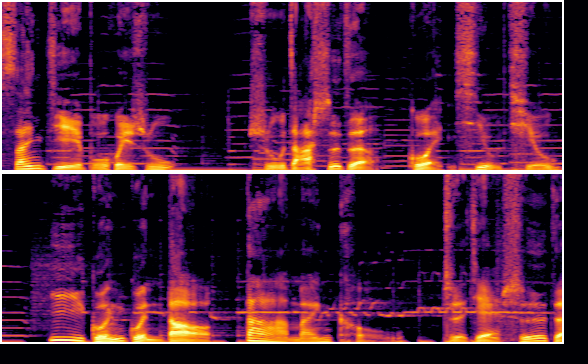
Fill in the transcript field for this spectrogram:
三姐不会输，输砸狮子滚绣球，一滚滚到大门口，只见狮子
